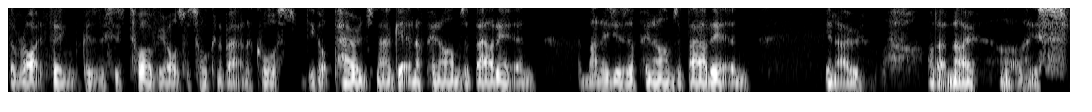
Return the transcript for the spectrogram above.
the right thing because this is 12 year olds we're talking about. And of course, you've got parents now getting up in arms about it and managers up in arms about it. And, you know, I don't know. It's,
